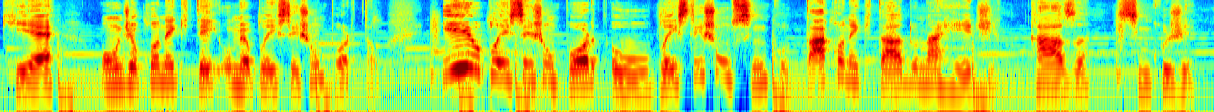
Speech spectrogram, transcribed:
que é onde eu conectei o meu PlayStation Portal. E o PlayStation Port, o PlayStation 5 tá conectado na rede Casa 5G.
